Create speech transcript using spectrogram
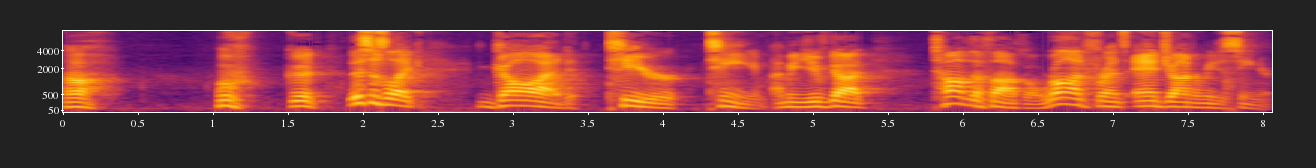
Oh, Ooh, good. This is like God tier team. I mean, you've got Tom DeFalco, Ron Frenz, and John Romita Sr.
